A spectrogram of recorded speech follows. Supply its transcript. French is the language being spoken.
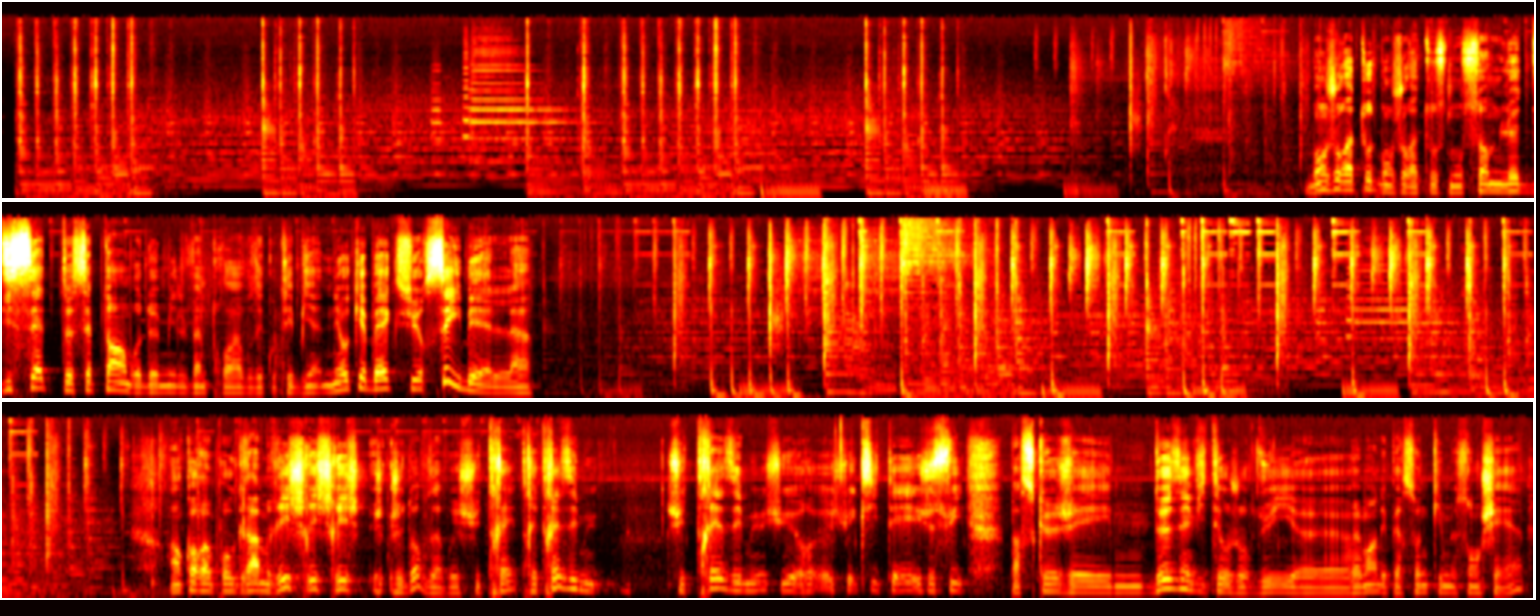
Bonjour à toutes, bonjour à tous. Nous sommes le 17 septembre 2023. Vous écoutez bien Néo-Québec sur CIBL. Encore un programme riche, riche, riche. Je, dois vous avouer, je suis très, très, très ému. Je suis très ému, je suis heureux, je suis excité, je suis parce que j'ai deux invités aujourd'hui, euh, vraiment des personnes qui me sont chères.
